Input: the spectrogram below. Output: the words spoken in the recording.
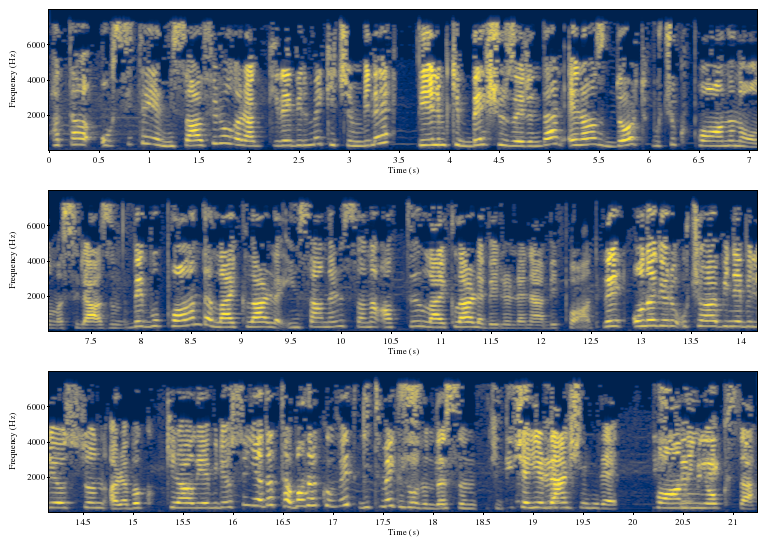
hatta o siteye misafir olarak girebilmek için bile diyelim ki 5 üzerinden en az 4,5 puanın olması lazım. Ve bu puan da like'larla, insanların sana attığı like'larla belirlenen bir puan. Ve ona göre uçağa binebiliyorsun, araba kiralayabiliyorsun ya da tabana kuvvet gitmek zorundasın şehirden şehire. puanın yoksa.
